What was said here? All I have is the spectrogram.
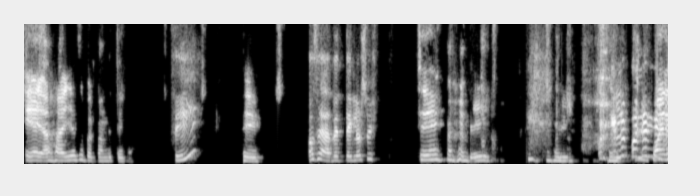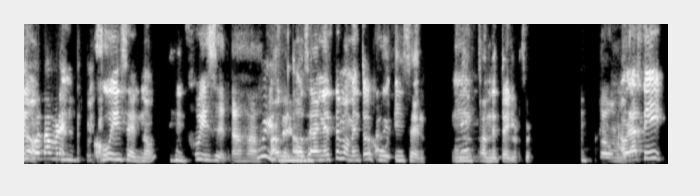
Y ella, ajá, ella es súper fan de Taylor. ¿Sí? Sí. O sea, de Taylor Swift. Sí. Sí. ¿Por qué le ponen el Bueno. mismo nombre? Who is it, ¿no? Who is it? Ajá. Uy, O sea, en este momento, who is it? Un fan de Taylor Swift. Ahora sí,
